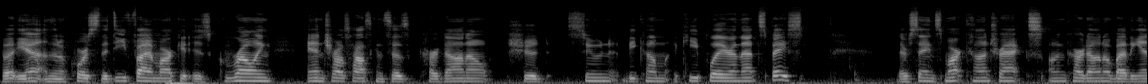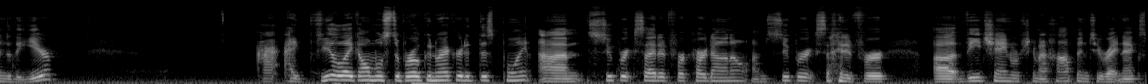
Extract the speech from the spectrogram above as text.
But yeah, and then of course the DeFi market is growing, and Charles Hoskin says Cardano should soon become a key player in that space. They're saying smart contracts on Cardano by the end of the year. I, I feel like almost a broken record at this point. I'm super excited for Cardano. I'm super excited for uh, VeChain, which we're going to hop into right next.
